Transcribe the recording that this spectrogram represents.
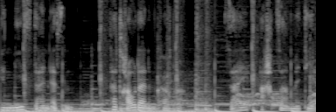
genieß dein Essen, vertrau deinem Körper, sei achtsam mit dir.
